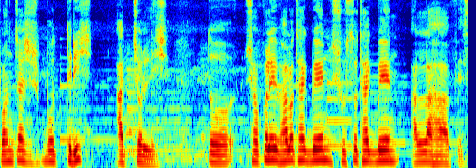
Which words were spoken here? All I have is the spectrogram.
পঞ্চাশ বত্রিশ আটচল্লিশ। তো সকলেই ভালো থাকবেন, সুস্থ থাকবেন, আল্লাহ হাফেজ।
